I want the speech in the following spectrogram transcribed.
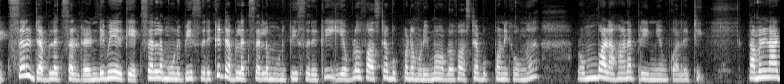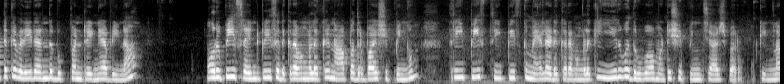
எக்ஸல் டபுள் எக்ஸல் ரெண்டுமே இருக்குது எக்ஸலில் மூணு பீஸ் இருக்குது டபுள் எக்ஸலில் மூணு பீஸ் இருக்குது எவ்வளோ ஃபாஸ்ட்டாக புக் பண்ண முடியுமோ அவ்வளோ ஃபாஸ்ட்டாக புக் பண்ணிக்கோங்க. ரொம்ப அழகான ப்ரீமியம் குவாலிட்டி தமிழ்நாட்டுக்கு வெளியிலேருந்து புக் பண்ணுறீங்க அப்படின்னா ஒரு பீஸ் ரெண்டு பீஸ் எடுக்கிறவங்களுக்கு நாற்பது ரூபாய் ஷிப்பிங்கும் த்ரீ பீஸ் த்ரீ பீஸ்க்கு மேலே எடுக்கிறவங்களுக்கு இருபது ரூபா மட்டும் ஷிப்பிங் சார்ஜ் வரும். ஓகேங்களா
